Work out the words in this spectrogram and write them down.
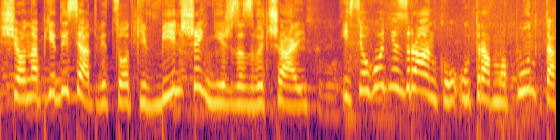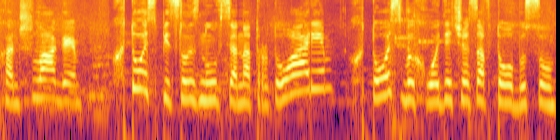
що на 50% більше ніж зазвичай. І сьогодні зранку у травмопунктах аншлаги. Хтось підслизнувся на тротуарі, хтось виходячи з автобусу.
